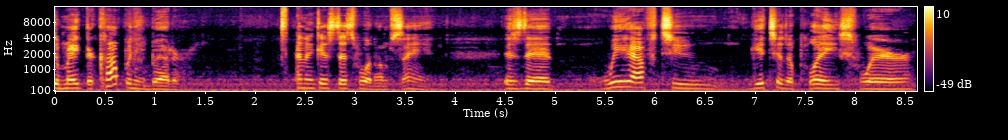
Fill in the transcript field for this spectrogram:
to make the company better. And I guess that's what I'm saying is that we have to get to the place where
